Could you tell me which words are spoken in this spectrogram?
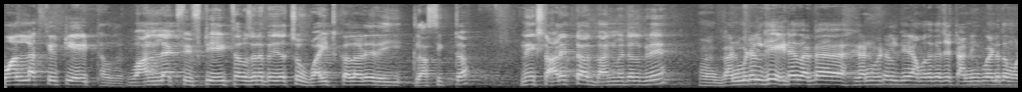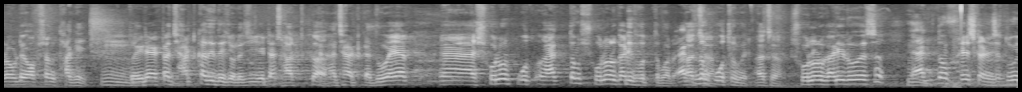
one lakh fifty eight thousand one lakh fifty eight থাউজেন্ডে পেয়ে যাচ্ছ হোয়াইট কালারের এই ক্লাসিকটা নেক্সট আরেকটা গান মেটাল গ্রে গান মেটাল গিয়ে এটাও একটা গান মেটাল গিয়ে আমাদের কাছে টার্নিং পয়েন্টে তো মোটামুটি অপশন থাকে তো এটা একটা ঝাটকা দিতে চলেছি এটা ঝাটকা? হ্যাঁ, ঝাটকা। দু হাজার ষোলোর একদম ষোলোর গাড়ি ধরতে পারো একদম আচ্ছা, প্রথমের। আচ্ছা। ষোলোর গাড়ি রয়েছে একদম ফ্রেশ কন্ডিশন তুমি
